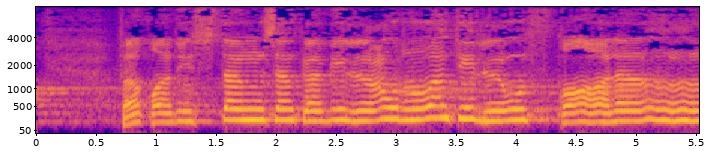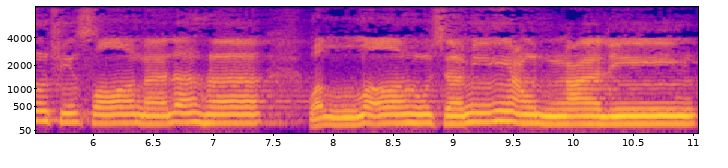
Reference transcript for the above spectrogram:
فقد استمسك بالعروة الوثقى لا انفصام لها والله سميع عليم.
